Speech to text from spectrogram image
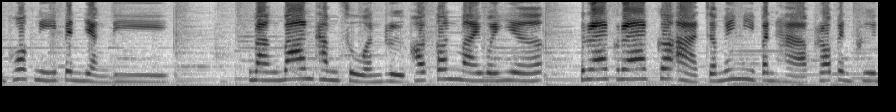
ำพวกนี้เป็นอย่างดี บางบ้านทำสวนหรือเพาะต้นไม้ไว้เยอะ แรกๆก็อาจจะไม่มีปัญหาเพราะเป็นพื้น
